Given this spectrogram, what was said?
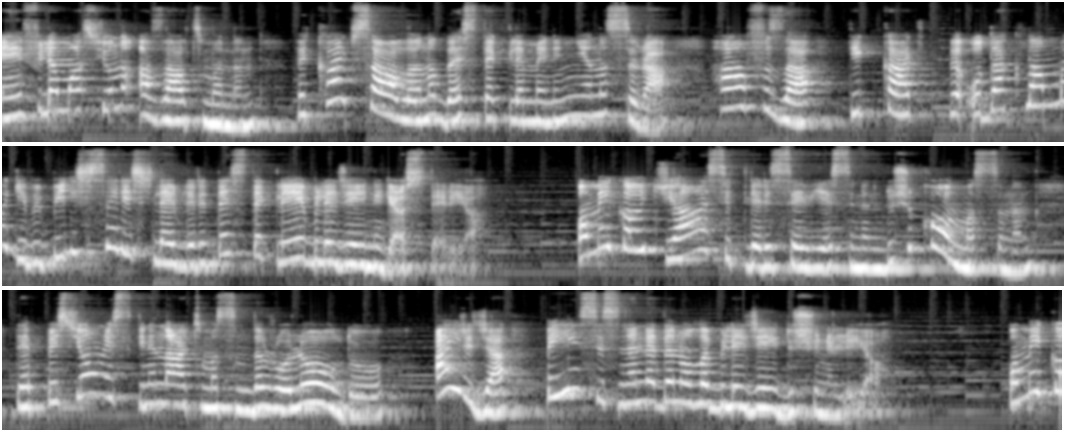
enflamasyonu azaltmanın ve kalp sağlığını desteklemenin yanı sıra hafıza, dikkat ve odaklanma gibi bilişsel işlevleri destekleyebileceğini gösteriyor. Omega 3 yağ asitleri seviyesinin düşük olmasının depresyon riskinin artmasında rolü olduğu, ayrıca beyin sisine neden olabileceği düşünülüyor. Omega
